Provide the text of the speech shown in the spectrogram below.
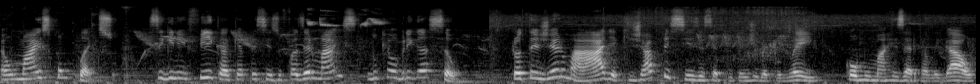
é o mais complexo. Significa que é preciso fazer mais do que a obrigação. Proteger uma área que já precisa ser protegida por lei, como uma reserva legal,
